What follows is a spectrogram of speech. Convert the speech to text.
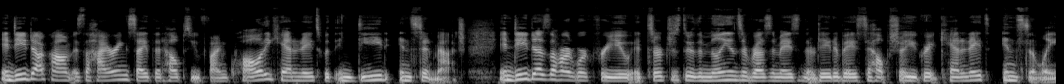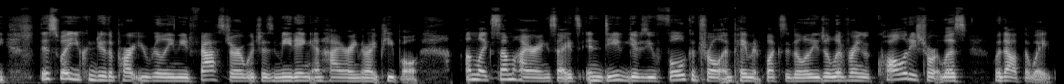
Indeed.com is the hiring site that helps you find quality candidates with Indeed Instant Match. Indeed does the hard work for you. It searches through the millions of resumes in their database to help show you great candidates instantly. This way you can do the part you really need faster, which is meeting and hiring the right people. Unlike some hiring sites, Indeed gives you full control and payment flexibility, delivering a quality shortlist without the wait.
